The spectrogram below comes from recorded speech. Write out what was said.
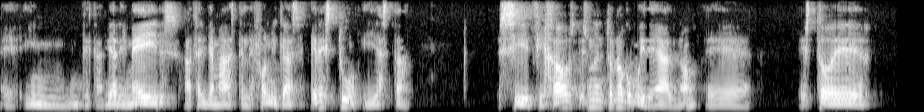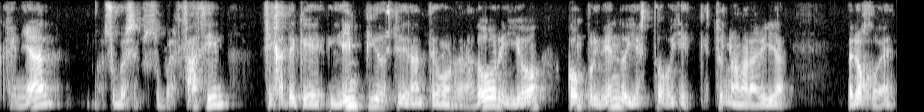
eh, intercambiar emails, hacer llamadas telefónicas. Eres tú y ya está si fijaos, es un entorno como ideal, ¿no? Eh, esto es genial, súper super fácil. Fíjate que limpio, estoy delante de un ordenador y yo compro y vendo y esto, oye, esto es una maravilla. Pero ojo, ¿eh?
